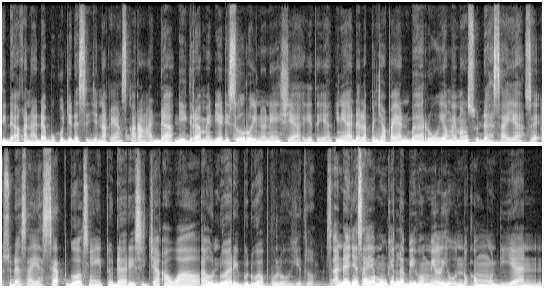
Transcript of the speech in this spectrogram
tidak akan ada buku jeda sejenak yang sekarang ada di Gramedia di seluruh Indonesia gitu ya. Ini adalah pencapaian baru yang memang sudah saya, saya sudah saya set goalsnya itu dari sejak awal tahun 2020 gitu. Seandainya saya mungkin lebih memilih untuk kemudian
